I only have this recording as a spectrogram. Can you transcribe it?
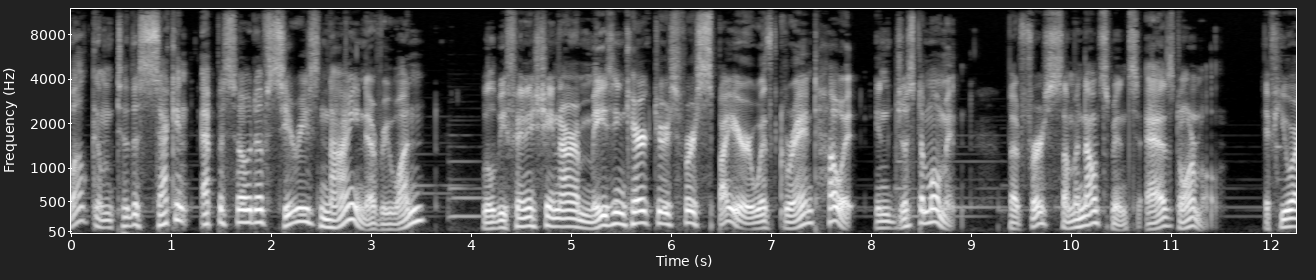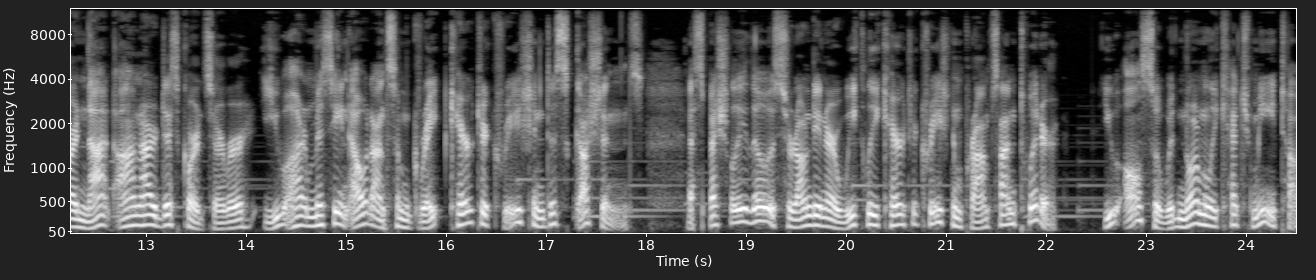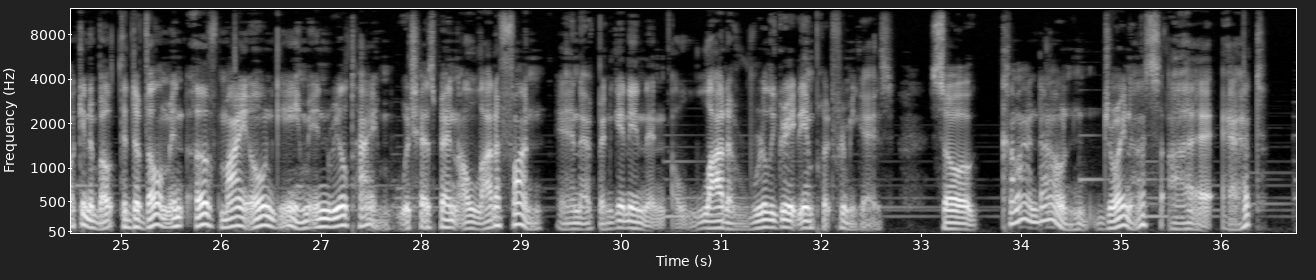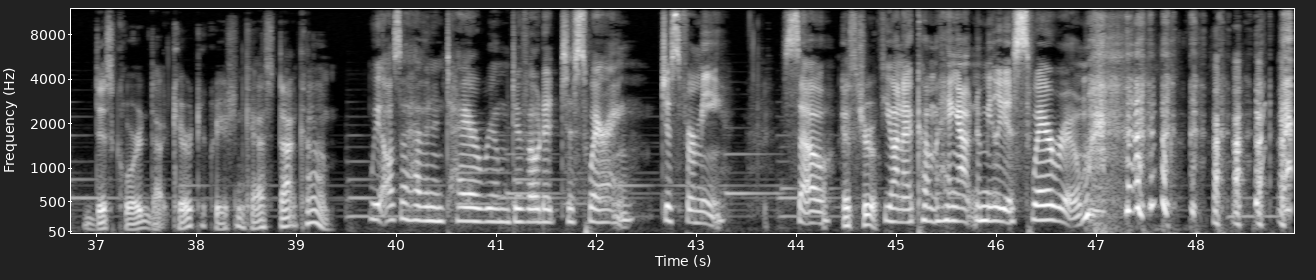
Welcome to the second episode of Series 9, everyone. We'll be finishing our amazing characters for Spire with Grant Howitt in just a moment, but first some announcements as normal. If you are not on our Discord server, you are missing out on some great character creation discussions, especially those surrounding our weekly character creation prompts on Twitter. You also would normally catch me talking about the development of my own game in real time, which has been a lot of fun, and I've been getting a lot of really great input from you guys. So come on down, join us uh, at discord.charactercreationcast.com. We also have an entire room devoted to swearing, just for me. So It's true. if you want to come hang out in Amelia's swear room,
